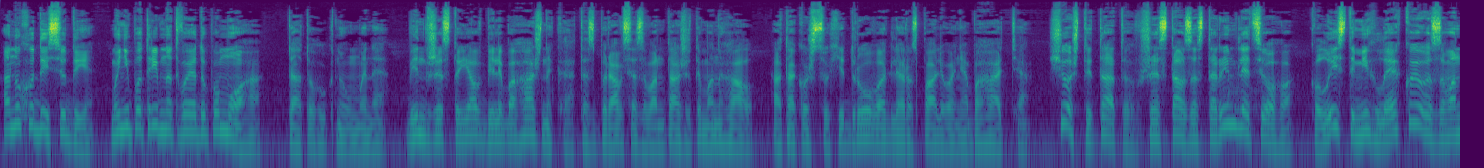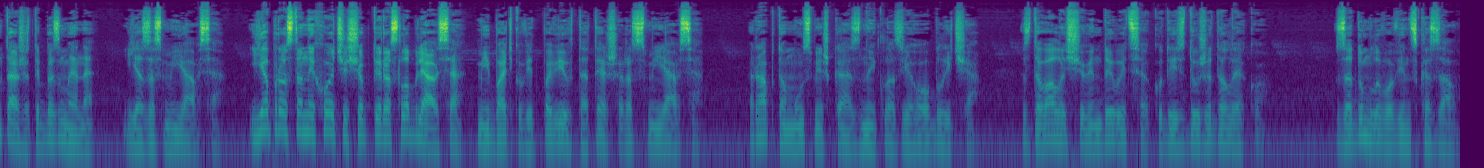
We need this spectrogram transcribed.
ану ходи сюди, мені потрібна твоя допомога. Тато гукнув мене. Він вже стояв біля багажника та збирався завантажити мангал, а також сухі дрова для розпалювання багаття. Що ж ти, тато, вже став за старим для цього? Колись ти міг легко його завантажити без мене. Я засміявся. Я просто не хочу, щоб ти розслаблявся, мій батько відповів та теж розсміявся. Раптом усмішка зникла з його обличчя. Здавалось, що він дивиться кудись дуже далеко. Задумливо він сказав:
